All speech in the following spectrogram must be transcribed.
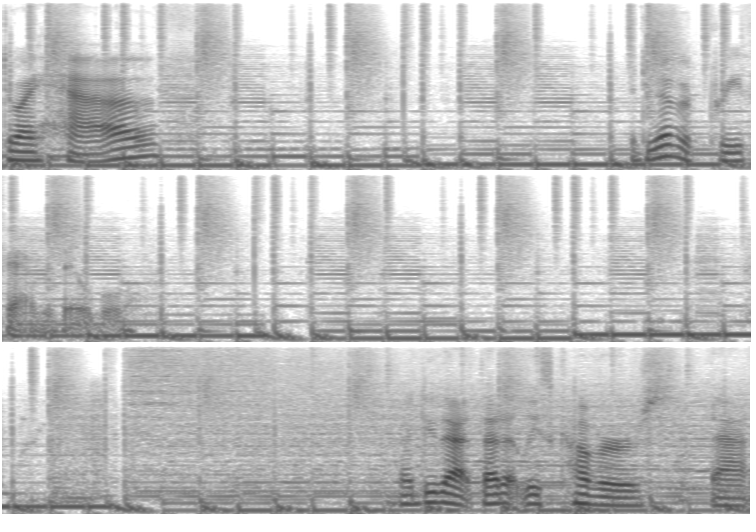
Do I have... I do have a prefab available. If I do that, that at least covers that.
